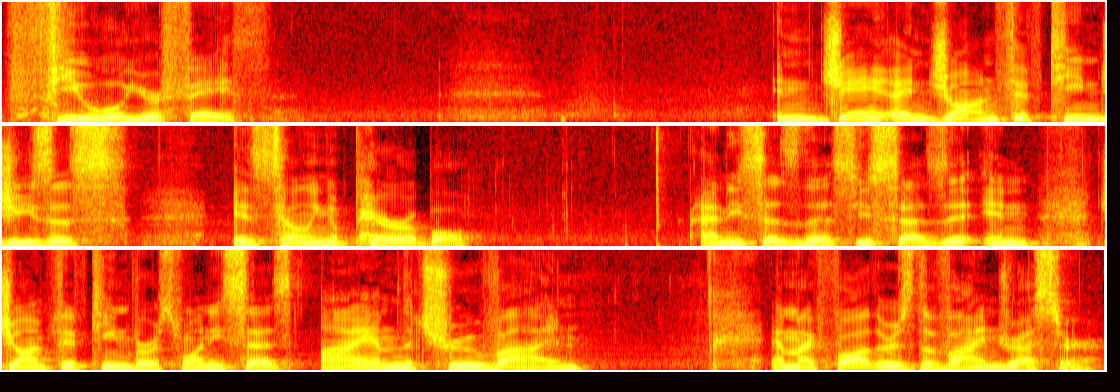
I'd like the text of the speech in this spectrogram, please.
fuel your faith. In, John 15, Jesus is telling a parable. And he says this He says it in John 15, verse 1. He says, I am the true vine, and my Father is the vine dresser.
